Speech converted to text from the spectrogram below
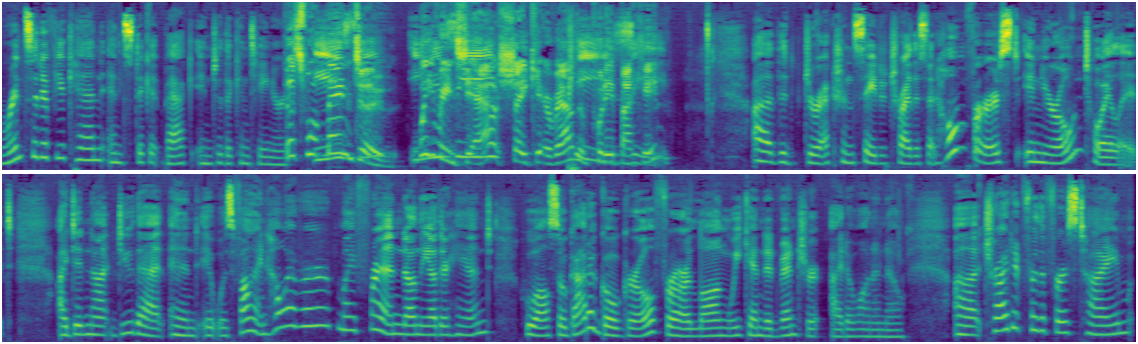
rinse it if you can, and stick it back into the container. that's what men do. We rinse it out, shake it around, and put it back in. Uh, the directions say to try this at home first in your own toilet. I did not do that and it was fine. However, my friend, on the other hand, who also got a Go Girl for our long weekend adventure, I don't want to know, uh, tried it for the first time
